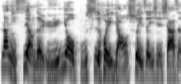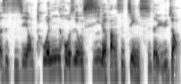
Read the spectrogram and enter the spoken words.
那你饲养的鱼又不是会咬碎这一些虾子，而是直接用吞或是用吸的方式进食的鱼种，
